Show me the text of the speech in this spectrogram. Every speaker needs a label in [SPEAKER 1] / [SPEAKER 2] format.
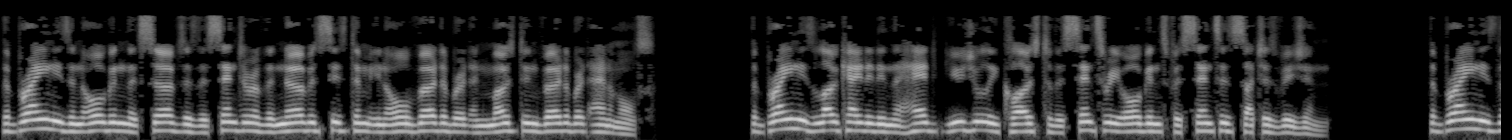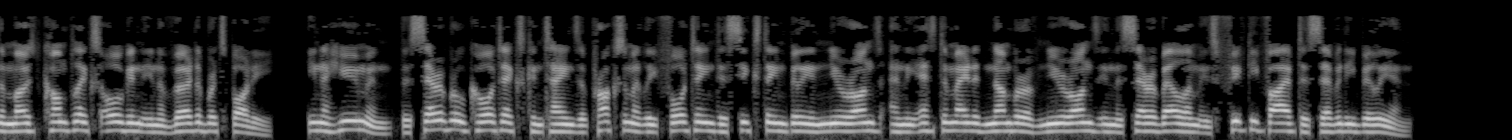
[SPEAKER 1] The brain is an organ that serves as the center of the nervous system in all vertebrate and most invertebrate animals. The brain is located in the head, usually close to the sensory organs for senses such as vision. The brain is the most complex organ in a vertebrate's body. In a human, the cerebral cortex contains approximately 14 to 16 billion neurons, and the estimated number of neurons in the cerebellum is 55 to 70 billion.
